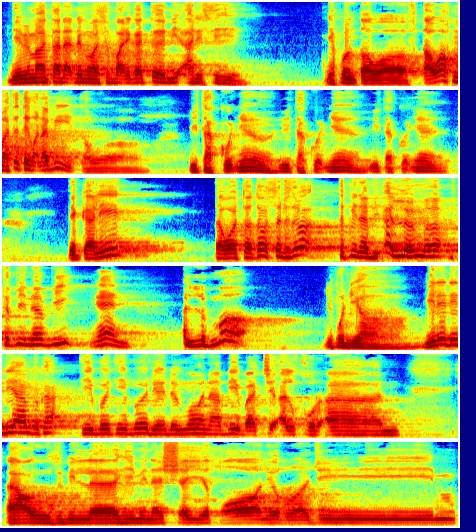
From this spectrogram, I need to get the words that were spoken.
Dia memang tak nak dengar sebab dia kata ni ahli sihir. Dia pun tawaf. Tawaf mata tengok Nabi. Tawaf. Dia takutnya, dia takutnya, dia takutnya. Tiap kali tawaf tawaf sedar tepi Nabi. Alamak, tepi Nabi. Kan? Alamak. Dia pun diam. Bila dia diam tu kak, tiba-tiba dia dengar Nabi baca Al-Quran. A'udzu billahi minasyaitonir rajim.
